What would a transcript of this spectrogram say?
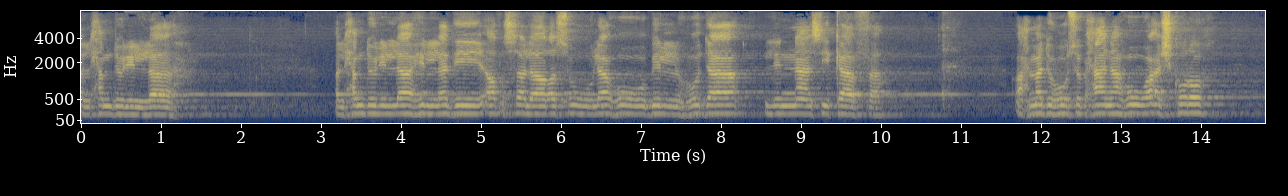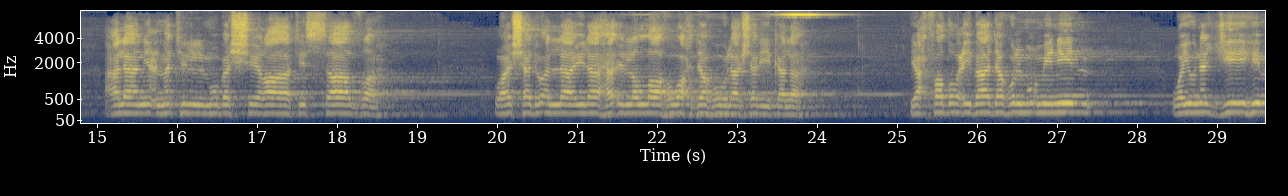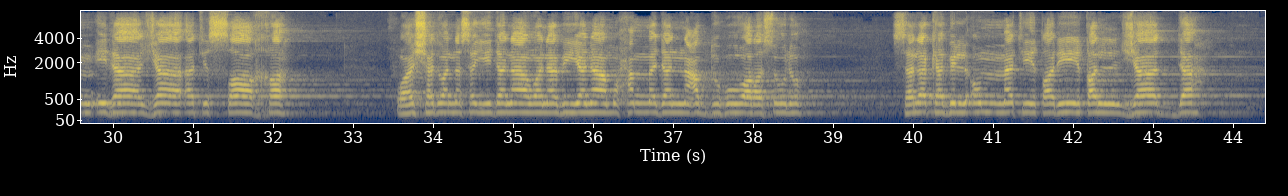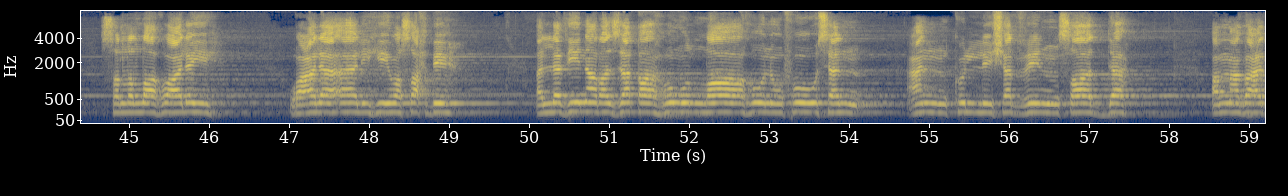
الحمد لله. الحمد لله الذي أرسل رسوله بالهدى للناس كافة. أحمده سبحانه وأشكره على نعمة المبشرات السارة. وأشهد أن لا إله إلا الله وحده لا شريك له. يحفظ عباده المؤمنين وينجيهم إذا جاءت الصاخة. وأشهد أن سيدنا ونبينا محمدا عبده ورسوله سلك بالأمة طريق الجادة. صلى الله عليه وعلى آله وصحبه الذين رزقهم الله نفوسا عن كل شر صادة. أما بعد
